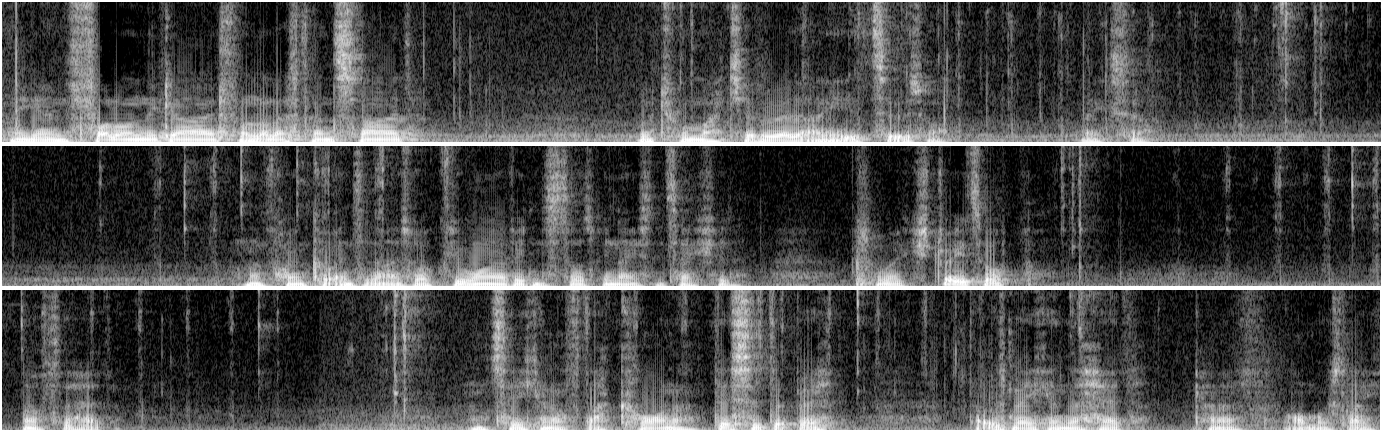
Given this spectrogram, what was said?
And again, following the guide from the left hand side, which will match everywhere that I need it to as well, like so. Going to point cut into that as well because you want everything still to be nice and textured. Work straight up off the head. I'm taking off that corner. This is the bit that was making the head kind of almost like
